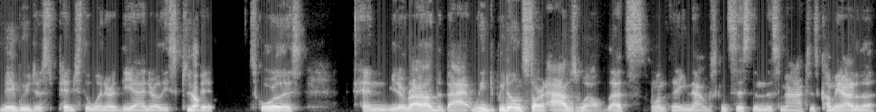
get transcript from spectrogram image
maybe we just pinch the winner at the end, or at least keep yep. it scoreless and you know right out of the bat we, we don't start halves well. That's one thing that was consistent in this match is coming out of the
